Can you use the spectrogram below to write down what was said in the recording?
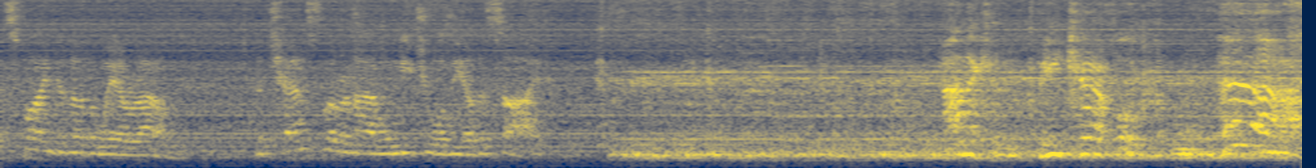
Let's find another way around. The Chancellor and I will meet you on the other side. Anakin, be careful. Ah!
